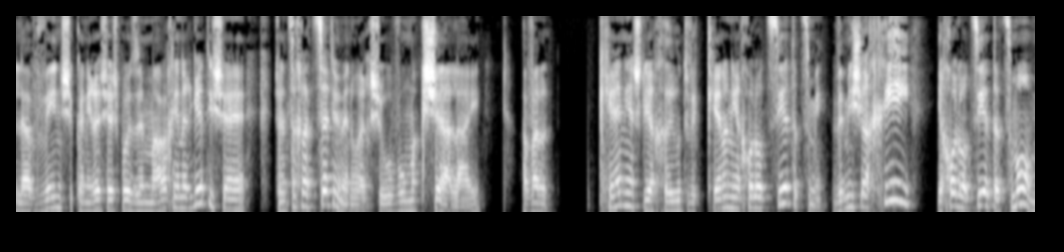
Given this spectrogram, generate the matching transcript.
להבין שכנראה שיש פה איזה מערך אנרגטי ש, שאני צריך לצאת ממנו איכשהו, והוא מקשה עליי, אבל כן יש לי אחריות וכן אני יכול להוציא את עצמי. ומי שהכי יכול להוציא את עצמו,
